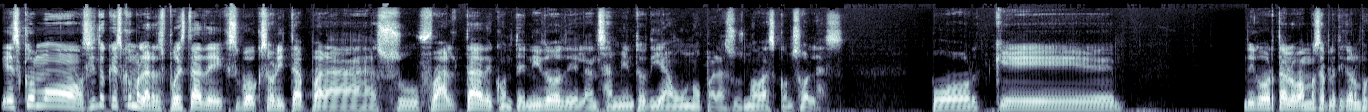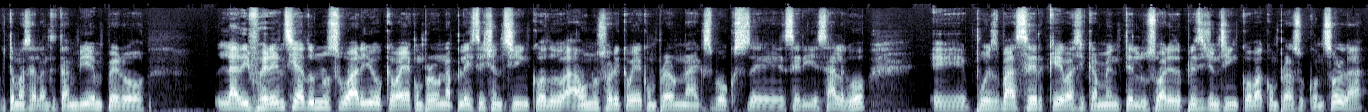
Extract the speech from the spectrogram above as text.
es como, siento que es como la respuesta de Xbox ahorita para su falta de contenido de lanzamiento día 1 para sus nuevas consolas. Porque... Digo, ahorita lo vamos a platicar un poquito más adelante también, pero la diferencia de un usuario que vaya a comprar una PlayStation 5 de- a un usuario que vaya a comprar una Xbox Series algo, eh, pues va a ser que básicamente el usuario de PlayStation 5 va a comprar su consola,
